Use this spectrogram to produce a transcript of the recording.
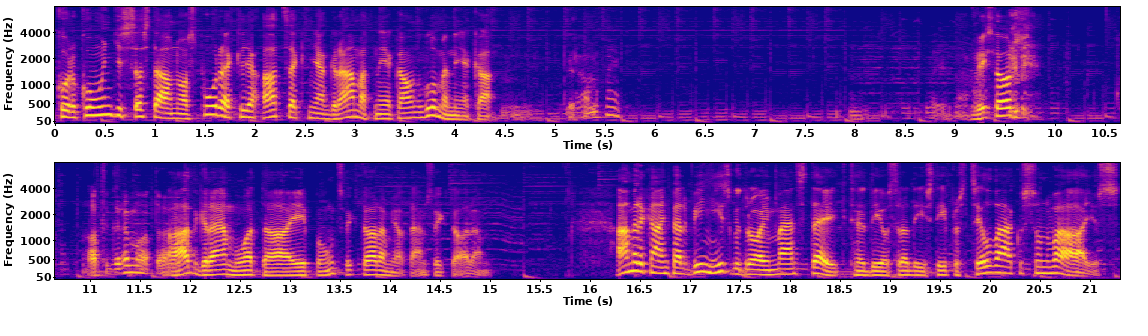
kuru kuņģis sastāv no spūrekļa, acekņa, grāmatnieka un glumenieka? Grāmatnieki. Viktors, Atgremotāji. atgrēmotāji. Punkts Viktoram. Jautājums Viktoram. Amerikāņi par viņu izgudrojumu mēdz teikt, ka Dievs radīja stiprus cilvēkus un vājus.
